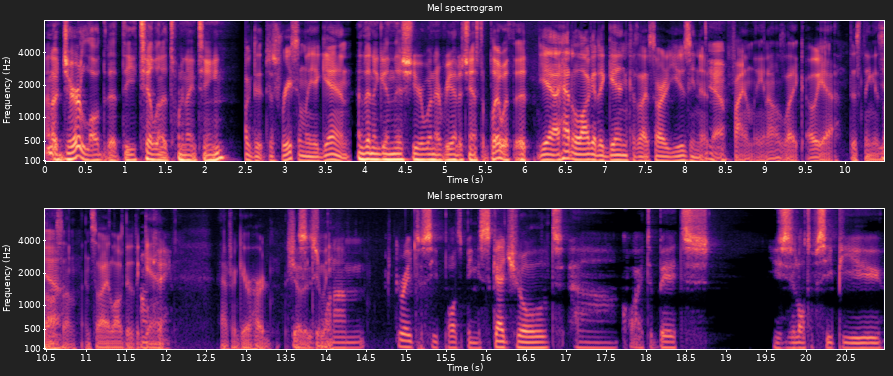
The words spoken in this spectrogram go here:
I know Jared logged it at the tail end of 2019. Logged it just recently again. And then again this year whenever you had a chance to play with it. Yeah, I had to log it again because I started using it Yeah. finally, and I was like, "Oh yeah, this thing is Yeah. awesome." And so I logged it again Okay. after Gerhard showed this it is to me. Great to see pods being scheduled uh, quite a bit. Uses a lot of CPU.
